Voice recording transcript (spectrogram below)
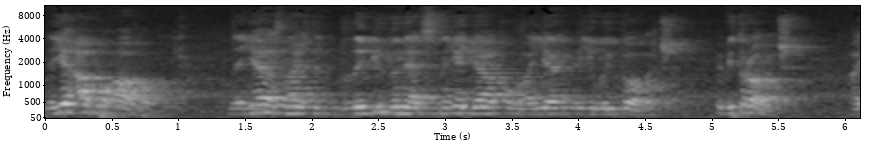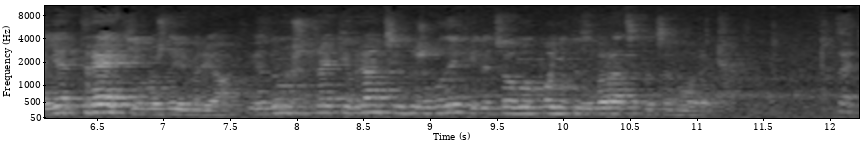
Не є або-або. Не є, знаєте, Левів Донець, не є Дяков, а є Євойтович, Вітрович. А є третій можливий варіант. Я думаю, що третій варіант він дуже великий, для цього ми повинні збиратися про це говорити. Дайте,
